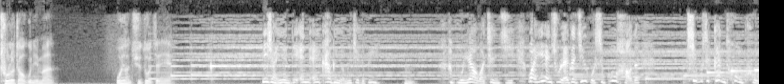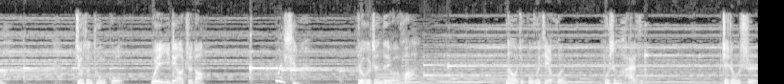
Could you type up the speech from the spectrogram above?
除了照顾你们，我想去做检验。你想验 DNA 看看有没有这个病？嗯。不要啊，郑基！万一验出来的结果是不好的，岂不是更痛苦？就算痛苦，我也一定要知道。为什么？如果真的有的话，那我就不会结婚，不生孩子。这种事，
